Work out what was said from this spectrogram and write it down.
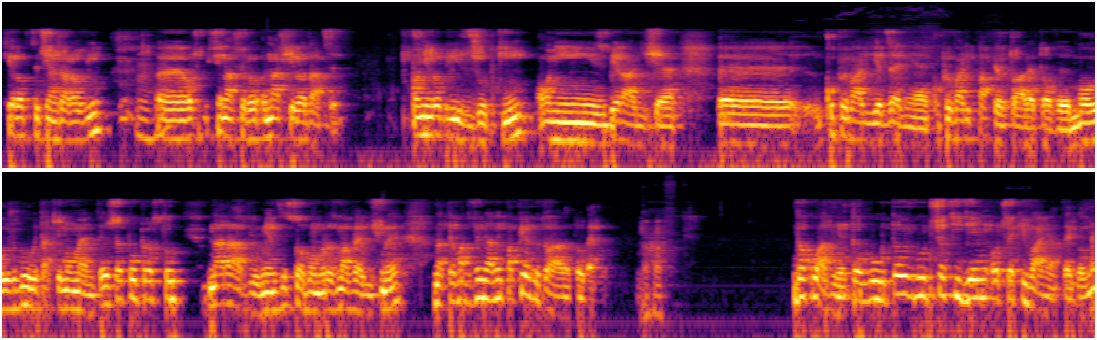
kierowcy ciężarowi, e, oczywiście nasi, nasi rodacy. Oni robili zrzutki, oni zbierali się, e, kupywali jedzenie, kupywali papier toaletowy, bo już były takie momenty, że po prostu na radiu między sobą rozmawialiśmy na temat wymiany papieru toaletowego. Aha. Dokładnie, to, był, to już był trzeci dzień oczekiwania tego. No,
